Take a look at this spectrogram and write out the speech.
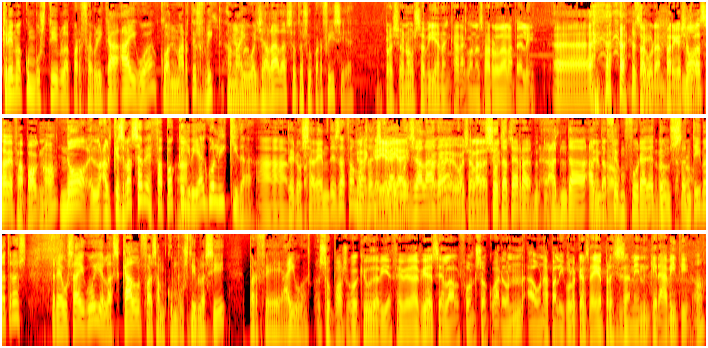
crema combustible per fabricar aigua, quan Mart és ric amb aigua gelada sota superfície. Però això no ho sabien encara quan es va rodar la pel·li. Uh, Segurament, perquè això No. es va saber fa poc, no? No, el que es va saber fa poc que Ah. hi havia aigua líquida, Ah, però sabem des de fa Que- molts que anys que, hi havia- ha aigua gelada, que hi ha aigua gelada, sí, sota això sí, terra. sí, sí. Han de, han de fer un foradet d'uns centímetres, treus aigua i l'escalfes amb combustible sí per fer aigua. Suposo que qui ho devia fer bé devia ser l'Alfonso Cuarón a una pel·lícula que es deia precisament Gravity, no?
